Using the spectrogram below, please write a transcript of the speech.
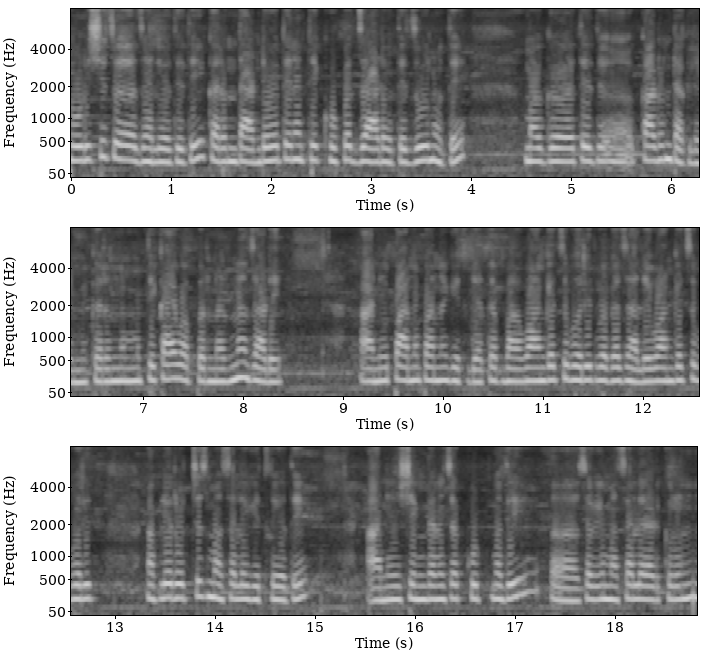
थोडीशीच झाली होती ती कारण दांडे होते ना ते खूपच जाड होते जून होते. मग ते द- काढून टाकले मी कारण मग ते काय वापरणार ना झाडे? आणि पानं पानं घेतली. आता बा वांग्याचं भरीत बघा झाले. वांग्याचं भरीत आपले रोजचेच मसाले घेतले होते. आणि शेंगदाण्याच्या कूटमध्ये सगळे मसाले ॲड करून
